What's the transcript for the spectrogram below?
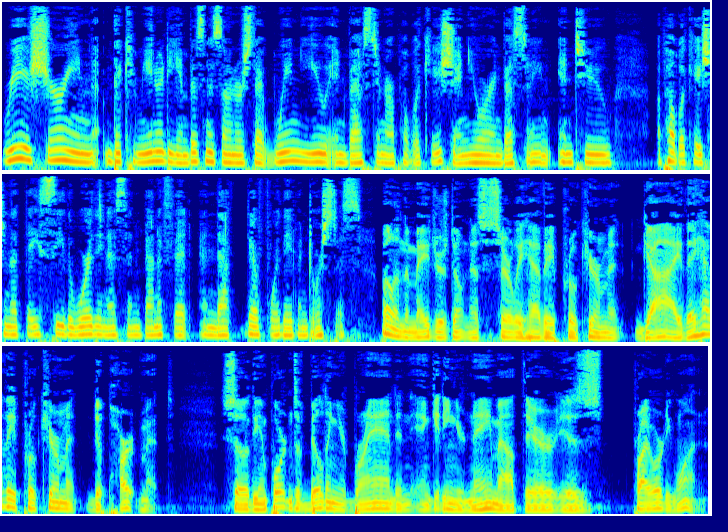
reassuring the community and business owners that when you invest in our publication, you are investing into a publication that they see the worthiness and benefit and that therefore they've endorsed us. Well, and the majors don't necessarily have a procurement guy. They have a procurement department. So the importance of building your brand and, and getting your name out there is priority one.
